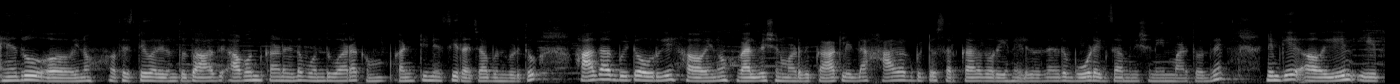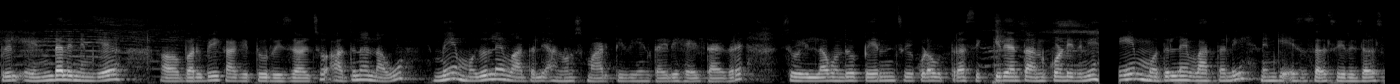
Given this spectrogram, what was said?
ಏನಾದರೂ ಏನೋ ಫೆಸ್ಟಿವಲ್ ಇರೋಂಥದ್ದು ಆದರೆ ಆ ಒಂದು ಕಾರಣದಿಂದ ಒಂದು ವಾರ ಕಂ ಕಂಟಿನ್ಯೂಸಿ ರಜಾ ಬಂದುಬಿಡ್ತು. ಹಾಗಾಗಿಬಿಟ್ಟು ಅವ್ರಿಗೆ ಏನೋ ವ್ಯಾಲ್ಯೂಯೇಷನ್ ಮಾಡೋದಕ್ಕಾಗಲಿಲ್ಲ ಹಾಗಾಗಿಬಿಟ್ಟು ಸರ್ಕಾರದವ್ರು ಏನು ಹೇಳಿದ್ರು ಅಂದರೆ ಬೋರ್ಡ್ ಎಕ್ಸಾಮಿನೇಷನ್ ಏನು ಮಾಡ್ತು ಅಂದರೆ, ನಿಮಗೆ ಏನು ಏಪ್ರಿಲ್ ಎಂಡಲ್ಲಿ ನಿಮಗೆ ಬರಬೇಕಾಗಿತ್ತು ರಿಸಲ್ಟ್ಸು ಅದನ್ನು ನಾವು ಮೇ ಮೊದಲನೇ ವಾರದಲ್ಲಿ ಅನೌನ್ಸ್ ಮಾಡ್ತೀವಿ ಅಂತ ಇಲ್ಲಿ ಹೇಳ್ತಾ ಇದ್ದಾರೆ. ಸೊ ಎಲ್ಲ ಒಂದು ಪೇರೆಂಟ್ಸ್ಗೆ ಕೂಡ ಉತ್ತರ ಸಿಕ್ಕಿದೆ ಅಂತ ಅಂದ್ಕೊಂಡಿದ್ದೀನಿ ಮೇ ಮೊದಲನೇ ವಾರದಲ್ಲಿ ನಿಮಗೆ S S L C results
